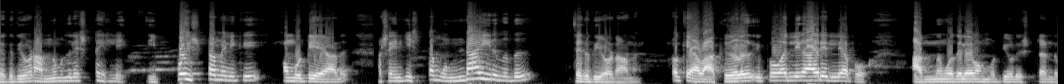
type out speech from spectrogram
ജഗതിയോട് അന്ന് മുതൽ ഇഷ്ടമില്ലേ? ഇപ്പൊ ഇഷ്ടം എനിക്ക് മമ്മൂട്ടിയെയാണ്. പക്ഷെ എനിക്ക് ഇഷ്ടം ഉണ്ടായിരുന്നത് ജഗതിയോടാണ്. ഓക്കെ ആ വാക്കുകൾ ഇപ്പോൾ വലിയ കാര്യമില്ല അപ്പോൾ അന്ന് മുതലേ മമ്മൂട്ടിയോട് ഇഷ്ടമുണ്ട്.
